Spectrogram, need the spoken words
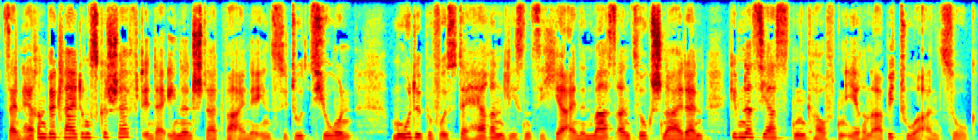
Sein Herrenbekleidungsgeschäft in der Innenstadt war eine Institution. Modebewusste Herren ließen sich hier einen Maßanzug schneidern, Gymnasiasten kauften ihren Abituranzug.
